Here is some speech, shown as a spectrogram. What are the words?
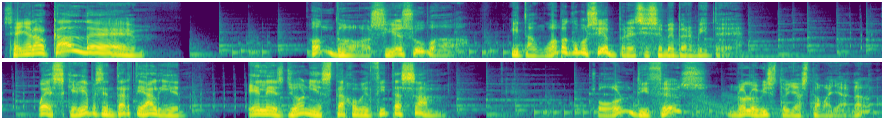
Señor alcalde. Anda, si es uva. Y tan guapa como siempre, si se me permite. Pues quería presentarte a alguien. Él es John y esta jovencita Sam. ¿John, dices? No lo he visto ya esta mañana.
